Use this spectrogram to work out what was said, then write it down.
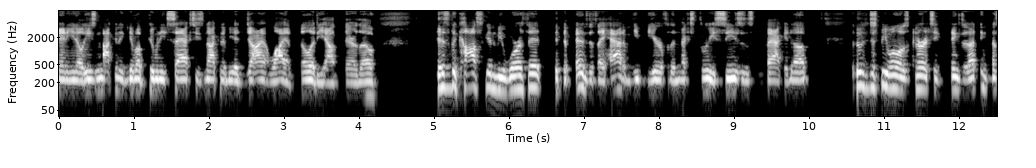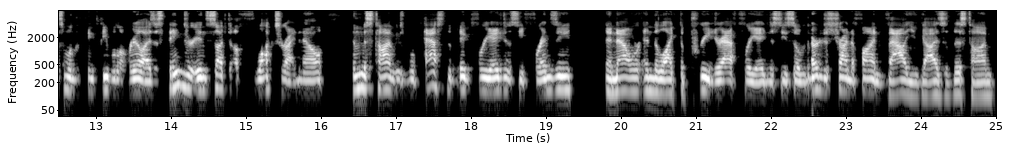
And, you know, he's not going to give up too many sacks. He's not going to be a giant liability out there, though. Is the cost going to be worth it? It depends. If they had him, he'd be here for the next three seasons to back it up. It would just be one of those interesting things. And I think that's one of the things people don't realize is things are in such a flux right now in this time because we're past the big free agency frenzy and now we're into like the pre-draft free agency. So they're just trying to find value guys at this time.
